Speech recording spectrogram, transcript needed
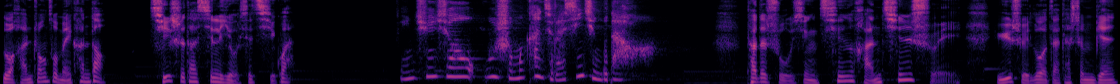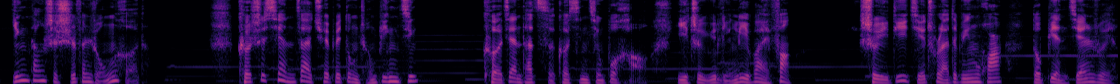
洛寒装作没看到，其实他心里有些奇怪：林清霄为什么看起来心情不太好？他的属性亲寒亲水，雨水落在他身边，应当是十分融合的，可是现在却被冻成冰晶，可见他此刻心情不好，以至于灵力外放，水滴结出来的冰花都变尖锐了。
